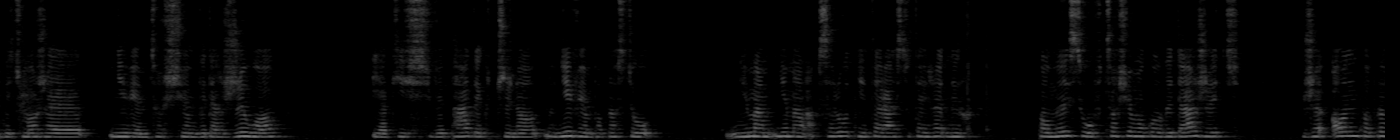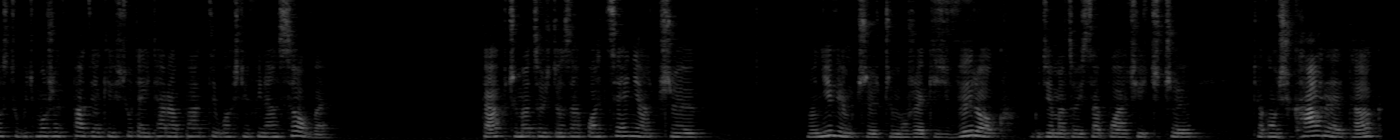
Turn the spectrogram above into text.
być może, nie wiem, coś się wydarzyło, jakiś wypadek, czy no, no nie wiem, po prostu nie mam, nie mam absolutnie teraz tutaj żadnych pomysłów, co się mogło wydarzyć, że on po prostu być może wpadł w jakieś tutaj tarapaty właśnie finansowe. Tak? Czy ma coś do zapłacenia, czy no nie wiem, czy, czy może jakiś wyrok, gdzie ma coś zapłacić, czy, jakąś karę, tak?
